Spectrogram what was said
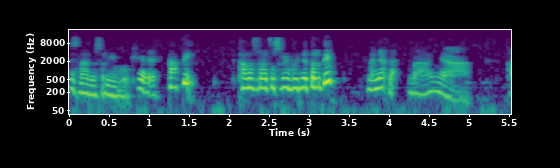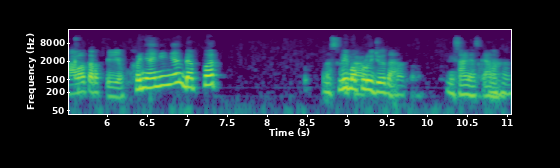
100 ribu. Oke. Tapi kalau 100 ribunya tertib, banyak nggak? Banyak. Kalau tertib. Penyanyinya dapat 50 juta. Betul. Misalnya sekarang. Mhm.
